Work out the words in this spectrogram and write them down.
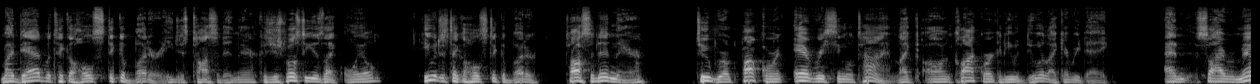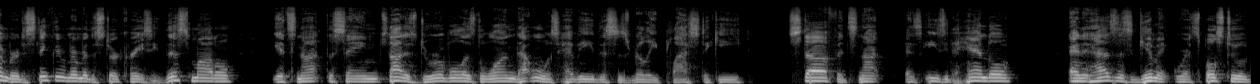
My dad would take a whole stick of butter he just toss it in there because you're supposed to use like oil. He would just take a whole stick of butter, toss it in there, two broke popcorn every single time, like on clockwork, and he would do it like every day. And so I remember, distinctly remember the stir crazy. This model, it's not the same, it's not as durable as the one. That one was heavy. This is really plasticky stuff. It's not as easy to handle. And it has this gimmick where it's supposed to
